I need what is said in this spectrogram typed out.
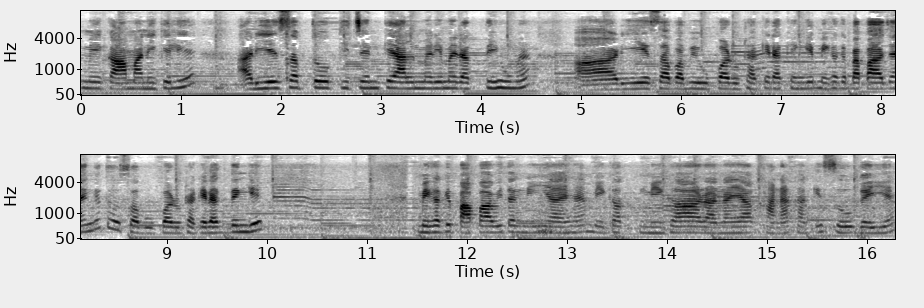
में काम आने के लिए। और ये सब तो किचन के आलमारी में रखती हूँ मैं। और ये सब अभी ऊपर उठा के रखेंगे। मेघा के पापा आ जाएँगे तो सब ऊपर उठा के रख देंगे। मेघा के पापा अभी तक नहीं आए हैं। मेघा मेघा रानाया खाना खा के सो गई है।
